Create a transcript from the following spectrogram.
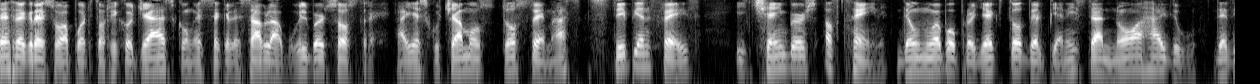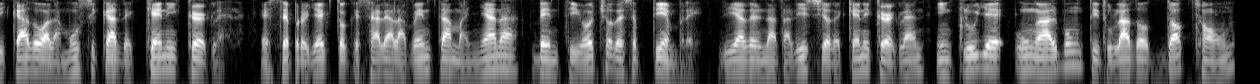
De regreso a Puerto Rico Jazz con este que les habla Wilbur Sostre. Ahí escuchamos dos temas, Stypian Faith y Chambers of Pain, de un nuevo proyecto del pianista Noah Haidu dedicado a la música de Kenny Kirkland. Este proyecto que sale a la venta mañana 28 de septiembre, día del natalicio de Kenny Kirkland, incluye un álbum titulado Dog Tone,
